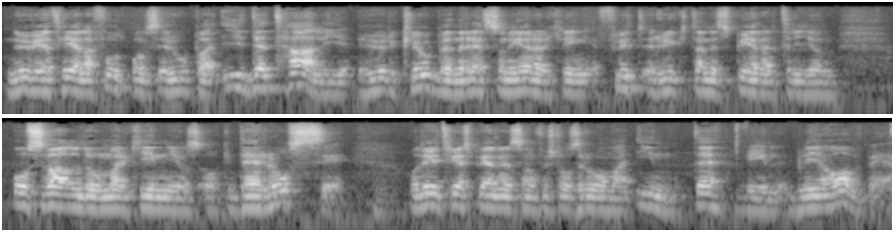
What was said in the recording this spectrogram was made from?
Nu vet hela fotbolls-Europa i detalj hur klubben resonerar kring flyttryktande spelartrion Osvaldo, Marquinhos och De Rossi. Och det är ju tre spelare som förstås Roma inte vill bli av med.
